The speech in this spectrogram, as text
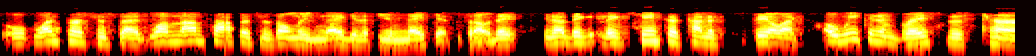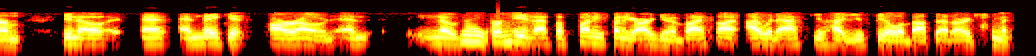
one person said, "Well, nonprofits is only negative if you make it so." They, you know, they they seem to kind of feel like, "Oh, we can embrace this term, you know, and and make it our own." And you know, right. for me, that's a funny, funny argument. But I thought I would ask you how you feel about that argument.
